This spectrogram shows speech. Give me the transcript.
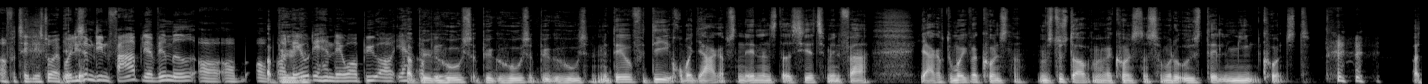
at fortælle historier på. Ja, Ligesom din far bliver ved med at, at, at, bygge. at lave det, han laver, og bygge. Og, ja, og bygge hus, og bygge hus, og bygge huse. Men det er jo fordi Robert Jacobsen et eller andet sted siger til min far, Jakob, du må ikke være kunstner. Men hvis du stopper med at være kunstner, så må du udstille min kunst. og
